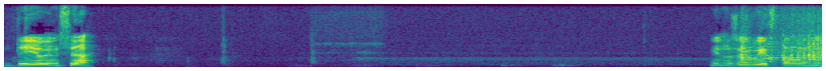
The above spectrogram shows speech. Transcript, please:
Дивимося. Він уже виставлений.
